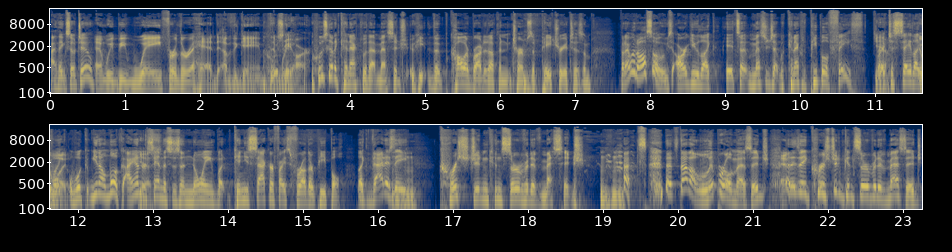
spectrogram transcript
I think so too. And we'd be way further ahead of the game than we gonna- are. Who's going to connect with that message? He, the caller brought it up in terms of patriotism, but I would also argue like it's a message that would connect with people of faith, right? Yeah, to say like, like look, you know, look, I understand this is annoying, but can you sacrifice for other people? Like that is Mm-hmm. a Christian conservative message. that's that's not a liberal message. That is a Christian conservative message.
